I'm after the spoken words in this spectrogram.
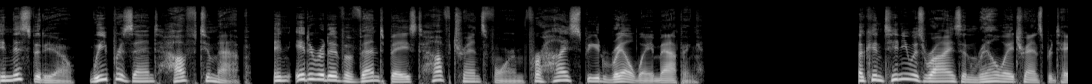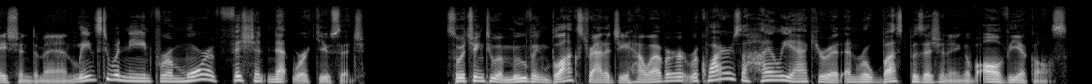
In this video, we present Hough2Map, an iterative event-based Hough transform for high-speed railway mapping. A continuous rise in railway transportation demand leads to a need for a more efficient network usage. Switching to a moving block strategy, however, requires a highly accurate and robust positioning of all vehicles.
